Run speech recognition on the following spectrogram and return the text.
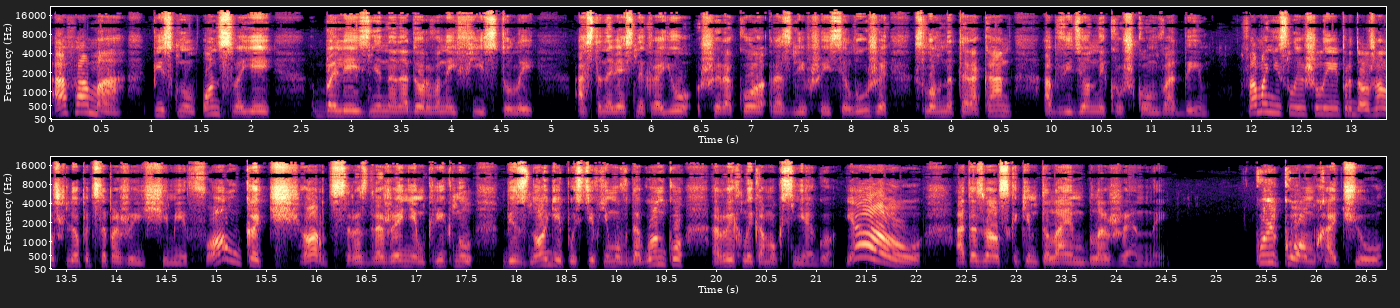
а Фома, пискнул он своей болезненно надорванной фистулой остановясь на краю широко разлившейся лужи, словно таракан, обведенный кружком воды. Фома не слышал и продолжал шлепать сапожищами. "Фомка, чёрт!" с раздражением крикнул без ноги, пустив ему в догонку рыхлый комок снегу. "Яу!" отозвался каким-то лаем блаженный. "Кульком хочу.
